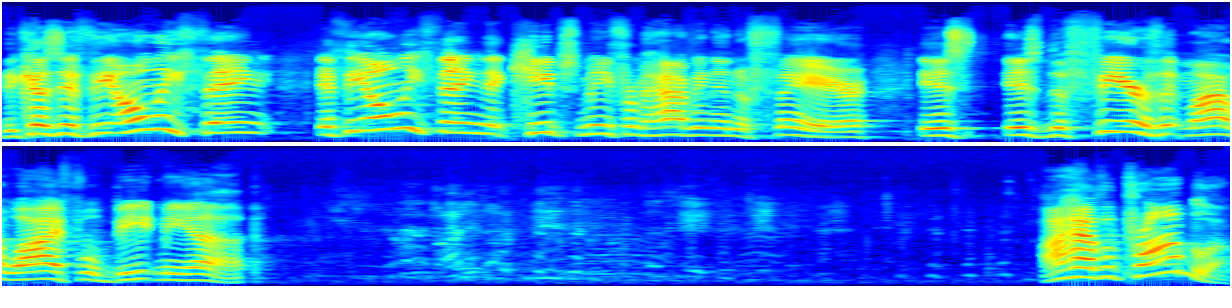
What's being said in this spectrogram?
Because if the only thing if the only thing that keeps me from having an affair is, is the fear that my wife will beat me up, I have a problem.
